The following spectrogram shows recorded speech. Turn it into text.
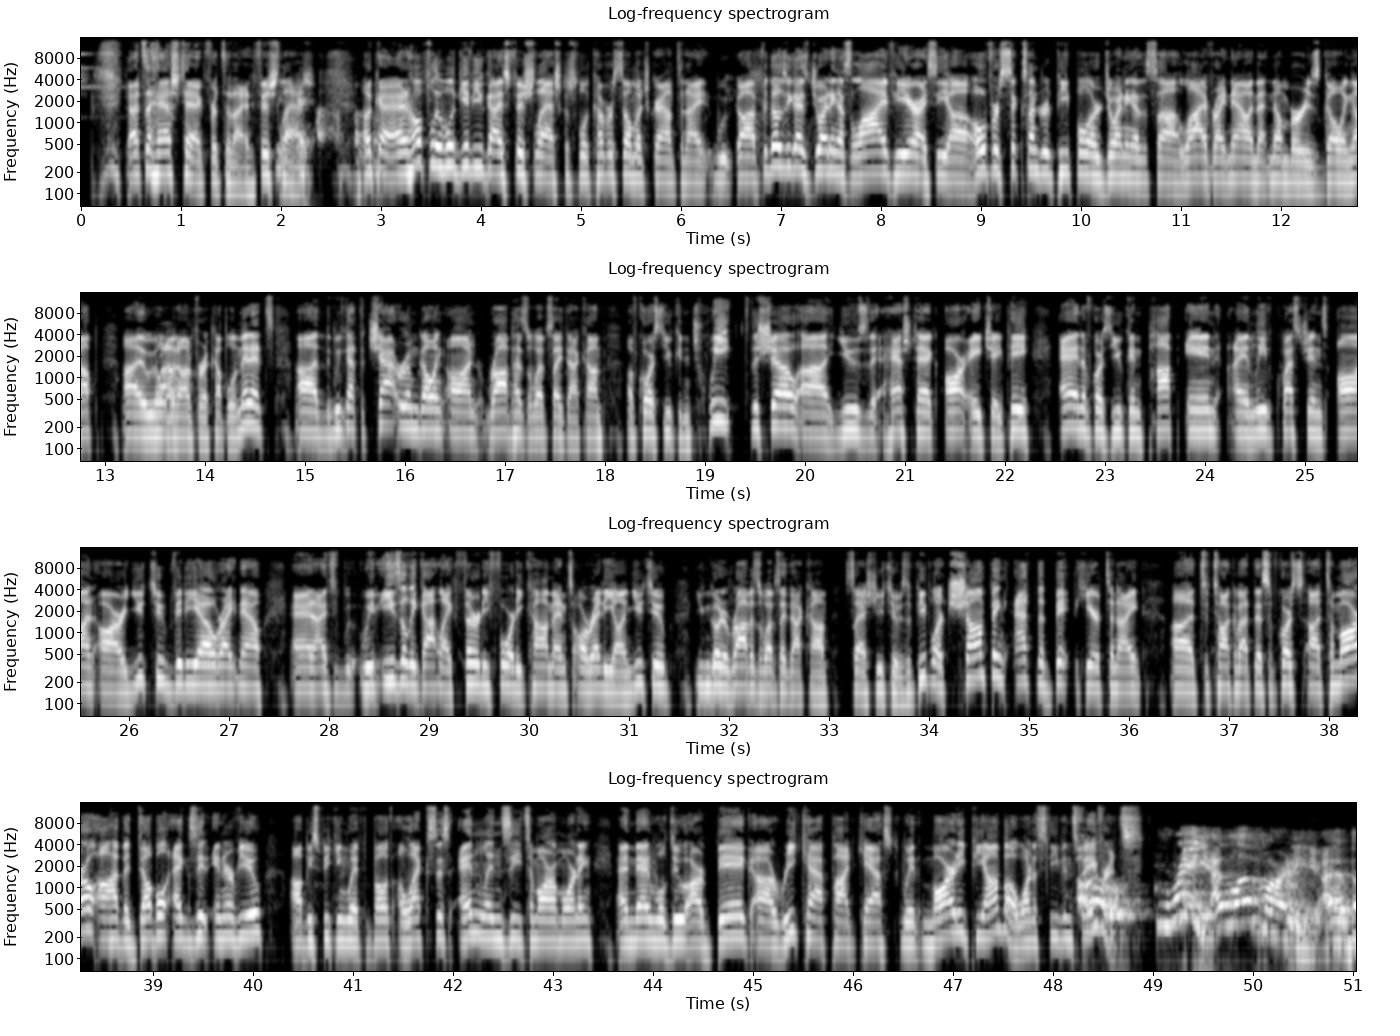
That's a hashtag for tonight. Fish lash. Okay, and hopefully we'll give you guys fish lash because we'll cover so much ground tonight. We- Uh, for those of you guys joining us live here, I see uh, over 600 people are joining us uh, live right now, and that number is going up. Uh, we've only been on for a couple of minutes. Uh, we've got the chat room going on robhasawebsite.com. Of course, you can tweet the show, uh, use the hashtag RHAP, and of course, you can pop in and leave questions on our YouTube video right now. And I, we've easily got like 30, 40 comments already on YouTube. You can go to robhasawebsite.com slash YouTube. So people are chomping at the bit here tonight uh, to talk about this. Of course, uh, tomorrow I'll have a double exit interview. I'll be speaking with both Alexis and Lindsey tomorrow morning. And then we'll do our big uh, recap podcast with Marty Piombo, one of Stephen's favorites. Oh, great! I love Marty. I,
